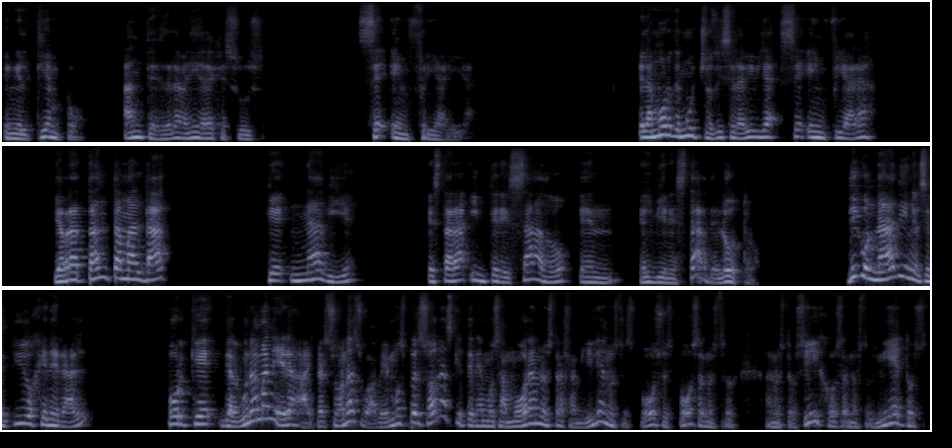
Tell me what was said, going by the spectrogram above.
en el tiempo antes de la venida de Jesús se enfriaría. El amor de muchos, dice la Biblia, se enfriará. Y habrá tanta maldad que nadie estará interesado en el bienestar del otro. Digo nadie en el sentido general, porque de alguna manera hay personas o habemos personas que tenemos amor a nuestra familia, a nuestro esposo, esposa, a, nuestro, a nuestros hijos, a nuestros nietos,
